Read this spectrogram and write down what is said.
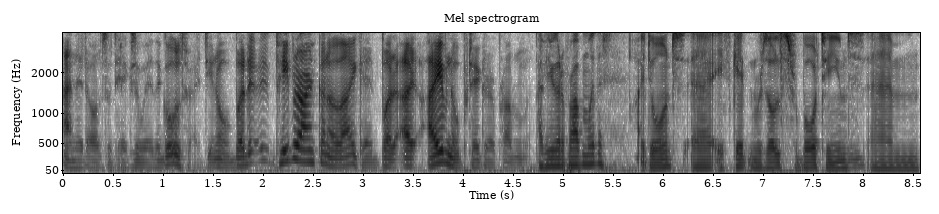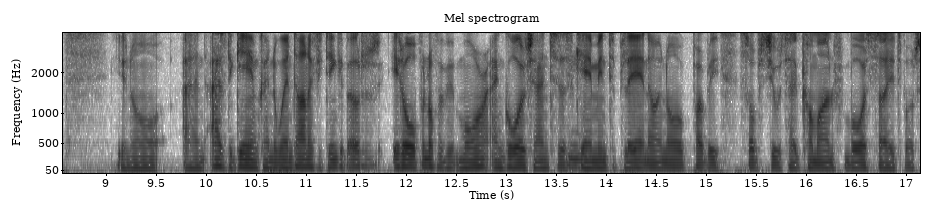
And it also takes away the goal threat, you know. But uh, people aren't going to like it. But I, I have no particular problem with it. Have you got a problem with it? I don't. Uh, it's getting results for both teams. Um, you know, and as the game kind of went on, if you think about it, it opened up a bit more, and goal chances Mm. came into play. Now I know probably substitutes had come on from both sides, but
